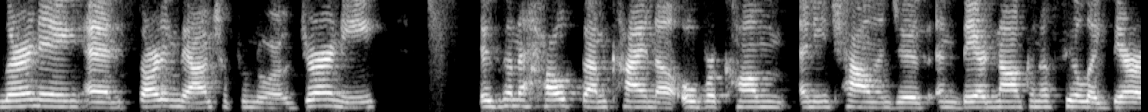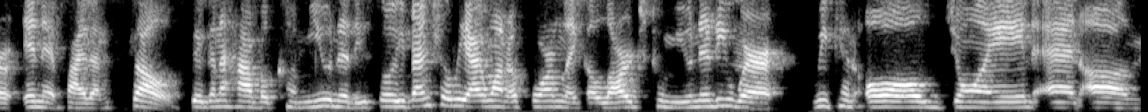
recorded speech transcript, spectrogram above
learning and starting the entrepreneurial journey is going to help them kind of overcome any challenges and they're not going to feel like they're in it by themselves. They're going to have a community. So eventually i want to form like a large community where we can all join and um,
